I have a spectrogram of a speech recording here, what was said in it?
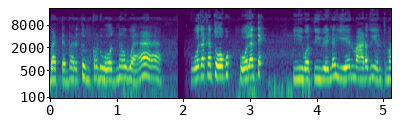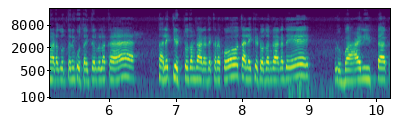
ಬಟ್ಟೆ ಬರೆ ತುಂಬ್ಕೊಂಡು ಹೋದ್ನವ್ವ. ಓದಕಂತ ಹೋಗು ಓಲಂತೆ ಇವತ್ತು ಈ ಇವೆಲ್ಲ ಏನು ಮಾಡೋದು, ಎಂತ ಮಾಡೋದು ಅಂತಾನೆ ಗೊತ್ತಾಯ್ತಿರ್ವಲ್ಲಕ್ಕ ತಲೆ ಕೆಟ್ಟೋದಂಗೆ ಆಗದೆ ಕರಕೋ ತಲೆ ಕೆಟ್ಟೋದಂಗೆ ಆಗದೆ. ಇವಳು ಬಾಯಿ ಇಟ್ಟಾಕ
